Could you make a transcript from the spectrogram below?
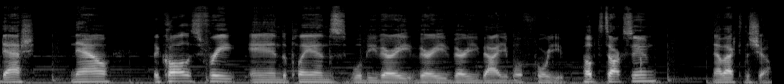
dash now. The call is free and the plans will be very, very, very valuable for you. Hope to talk soon. Now back to the show.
